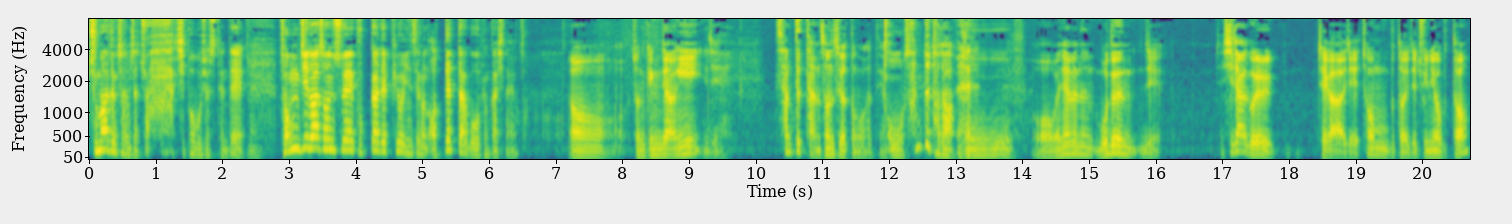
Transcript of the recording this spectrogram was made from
주마등처럼 진짜 쫙 짚어보셨을 텐데 정진화 선수의 국가대표 인생은 어땠다고 평가하시나요? 어, 저는 굉장히 이제 산뜻한 선수였던 것 같아요. 오, 산뜻하다. 네. 오. 어, 왜냐면은 모든 이제 시작을 제가 이제 처음부터 이제 주니어부터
